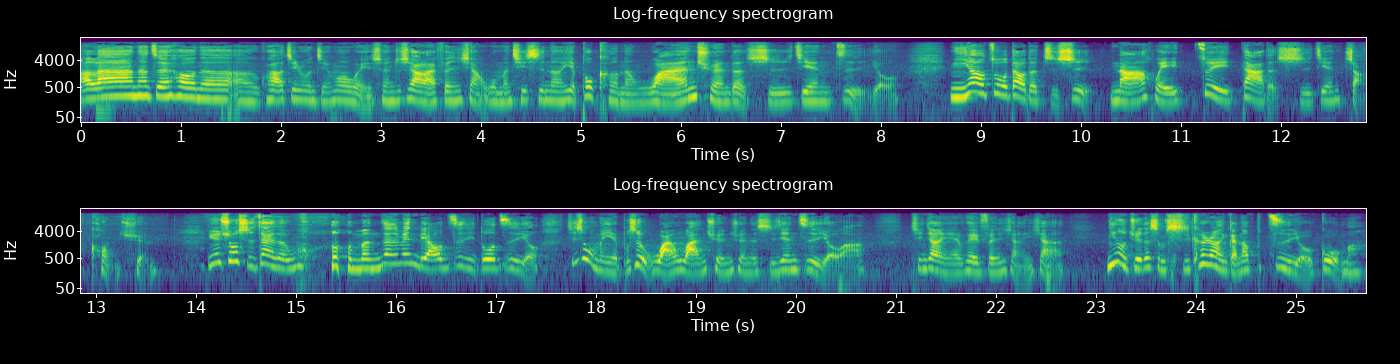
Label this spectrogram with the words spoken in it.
好啦，那最后呢，呃，快要进入节目的尾声，就是要来分享，我们其实呢也不可能完全的时间自由。你要做到的只是拿回最大的时间掌控权，因为说实在的，我们在那边聊自己多自由，其实我们也不是完完全全的时间自由啊。请教也可以分享一下，你有觉得什么时刻让你感到不自由过吗？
